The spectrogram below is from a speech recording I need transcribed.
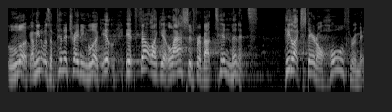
look. I mean, it was a penetrating look. It, it felt like it lasted for about 10 minutes. He like stared a hole through me.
